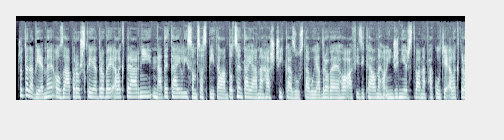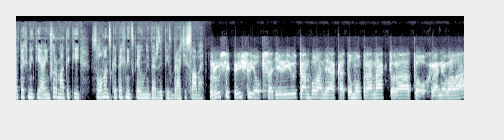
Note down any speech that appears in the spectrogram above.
Čo teda vieme o záporožskej jadrovej elektrárni? Na detaily som sa spýtala docenta Jána Haščíka z Ústavu jadrového a fyzikálneho inžinierstva na Fakulte elektrotechniky a informatiky Slovenskej technickej univerzity v Bratislave. Rusi prišli, obsadili ju, tam bola nejaká domobrana, ktorá to ochraňovala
